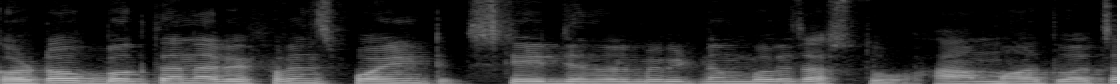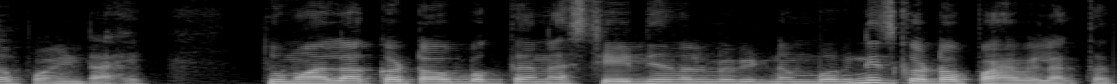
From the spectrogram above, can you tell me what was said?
कट ऑफ बघताना reference point state general merit नंबरच असतो. हा महत्त्वाचा पॉईंट आहे. तुम्हाला कट ऑफ बघताना स्टेट जनरल मेरिट नंबरनीच कट ऑफ पाहावे लागतात.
